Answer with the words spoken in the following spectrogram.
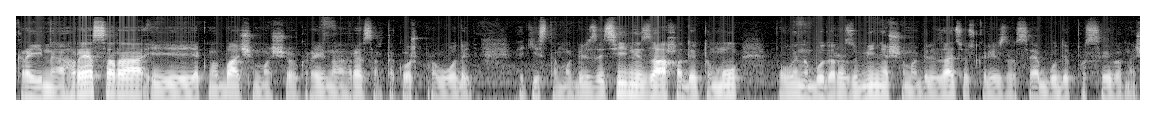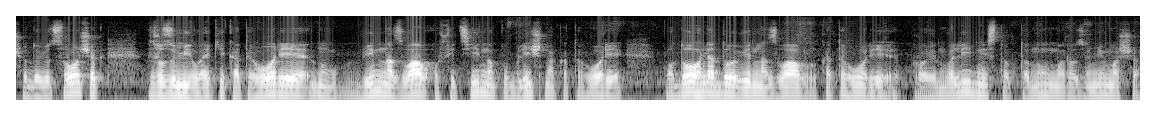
країни-агресора. І як ми бачимо, що країна-агресор також проводить якісь там мобілізаційні заходи, тому повинно бути розуміння, що мобілізацію, скоріш за все, буде посилена. Щодо відсрочок, зрозуміло, які категорії. Ну, він назвав офіційно, публічно категорії по догляду, він назвав категорії про інвалідність. Тобто, ну, ми розуміємо, що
